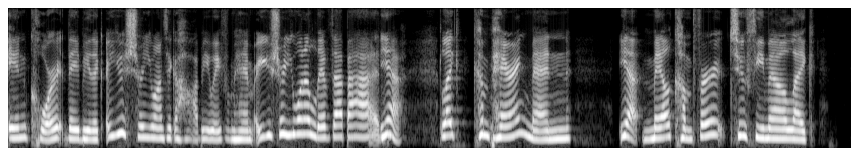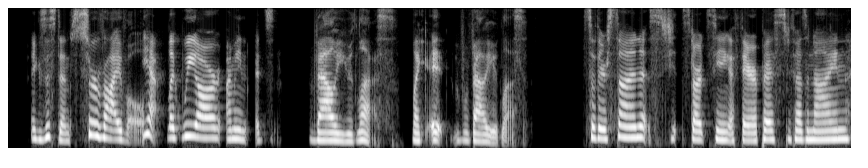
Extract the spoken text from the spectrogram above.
In court, they'd be like, Are you sure you want to take a hobby away from him? Are you sure you want to live that bad? Yeah. Like comparing men, yeah, male comfort to female like Existence. survival. Yeah. Like we are, I mean, it's valued less. Like it valued less. So their son s- starts seeing a therapist in 2009,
